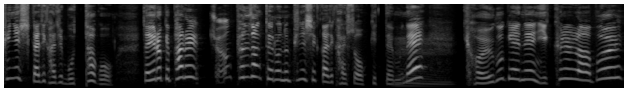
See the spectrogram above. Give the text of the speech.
피니시까지 가지 못하고 자 이렇게 팔을 쭉 편 상태로는 피니시까지 갈 수 없기 때문에 음. 결국에는 이 클럽을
